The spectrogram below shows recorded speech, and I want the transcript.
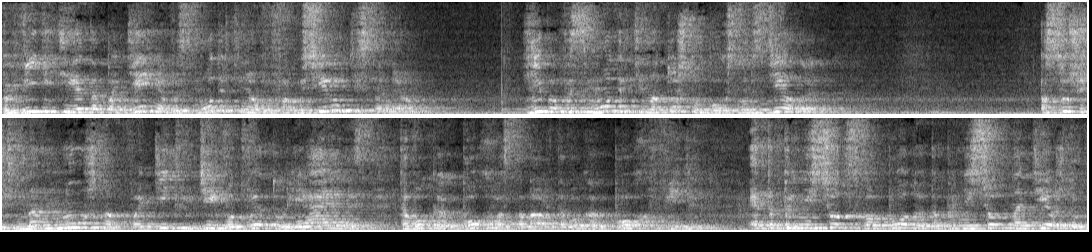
Вы видите это падение, вы смотрите на него, вы фокусируетесь на нем. Либо вы смотрите на то, что Бог с ним сделает. Послушайте, нам нужно вводить людей вот в эту реальность того, как Бог восстанавливает, того, как Бог видит. Это принесет свободу, это принесет надежду,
